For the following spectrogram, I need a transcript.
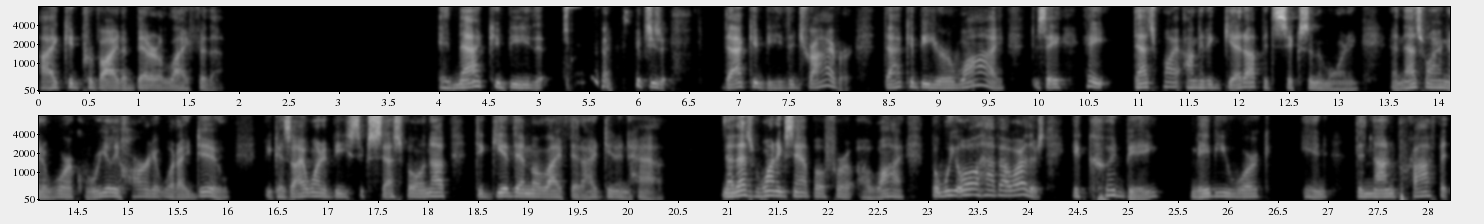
I could provide a better life for them. And that could be the, excuse me, that could be the driver. That could be your why to say, hey, that's why I'm going to get up at six in the morning. And that's why I'm going to work really hard at what I do because I want to be successful enough to give them a life that I didn't have. Now, that's one example for a why, but we all have our others. It could be maybe you work in the nonprofit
